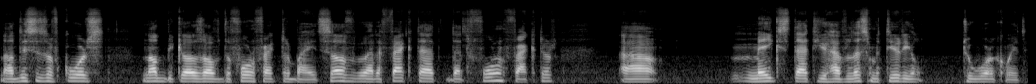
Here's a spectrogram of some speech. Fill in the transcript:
Now this is of course not because of the form factor by itself, but the fact that that form factor uh, makes that you have less material to work with.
